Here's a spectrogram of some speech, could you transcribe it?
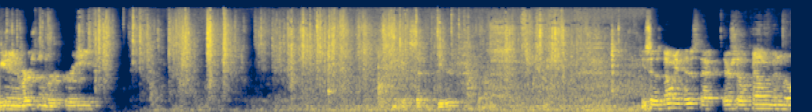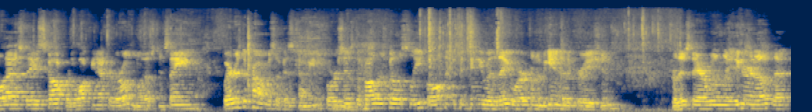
Beginning in verse number three. Second Peter. He says, knowing this, that there shall come in the last days scoffers walking after their own lust, and saying, Where is the promise of his coming? For since the fathers fell asleep, all things continue as they were from the beginning of the creation. For this they are willingly ignorant of, that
